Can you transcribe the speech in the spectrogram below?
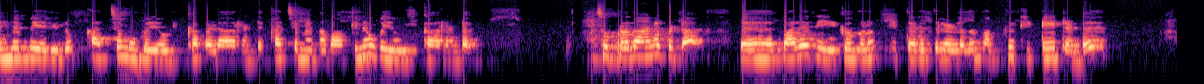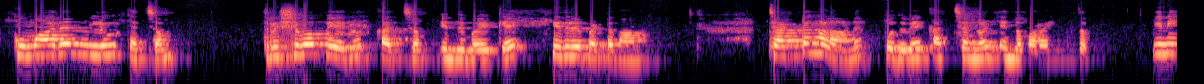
എന്ന പേരിലും കച്ചം ഉപയോഗിക്കപ്പെടാറുണ്ട്. കച്ചം എന്ന വാക്കിനെ ഉപയോഗിക്കാറുണ്ട്. സുപ്രധാനപ്പെട്ട പ്രധാനപ്പെട്ട പല രേഖകളും ഇത്തരത്തിലുള്ളത് നമുക്ക് കിട്ടിയിട്ടുണ്ട്. കുമാരനല്ലൂർ കച്ചം തൃശിവപേരൂർ കച്ചം എന്നിവയൊക്കെ ഇതിൽ പെട്ടതാണ്. ചട്ടങ്ങളാണ് പൊതുവെ കച്ചങ്ങൾ എന്ന് പറയുന്നത്. ഇനി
